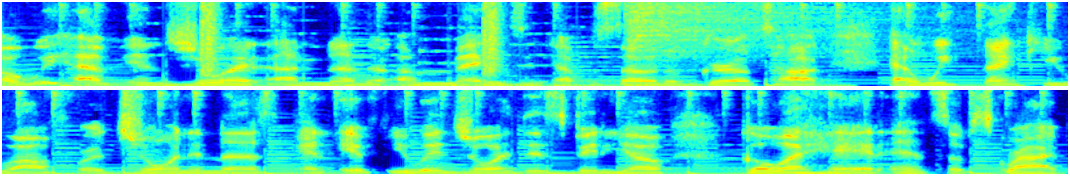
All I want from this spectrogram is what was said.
Well, we have enjoyed another amazing episode of Girl Talk, and we thank you all for joining us. And if you enjoyed this video, go ahead and subscribe.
